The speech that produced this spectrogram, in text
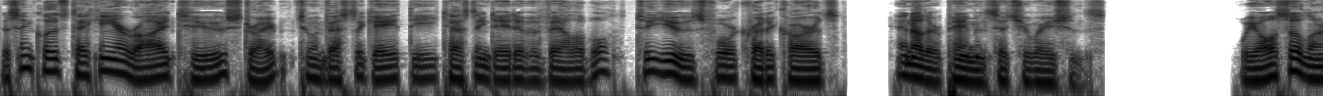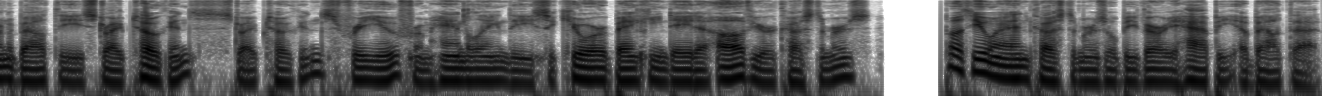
This includes taking a ride to Stripe to investigate the testing data available to use for credit cards and other payment situations. We also learn about the Stripe tokens. Stripe tokens free you from handling the secure banking data of your customers both you and customers will be very happy about that.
